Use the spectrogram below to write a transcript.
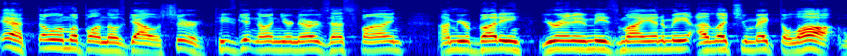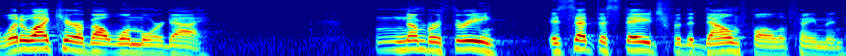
Yeah, throw him up on those gallows. Sure. If he's getting on your nerves, that's fine. I'm your buddy. Your enemy is my enemy. I let you make the law. What do I care about one more guy? Number three, it set the stage for the downfall of Haman.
